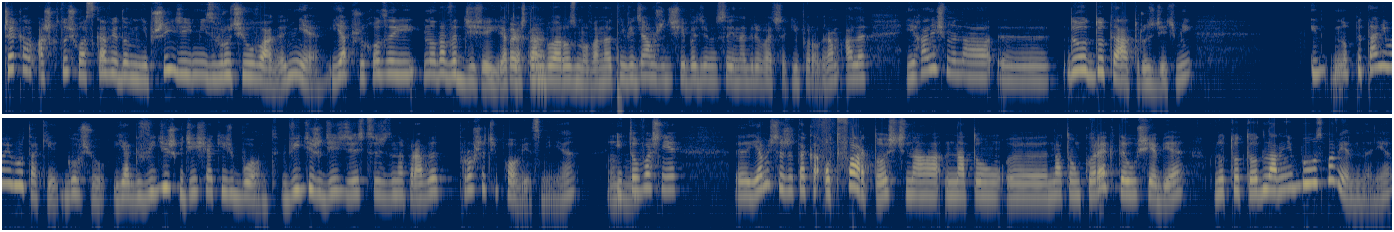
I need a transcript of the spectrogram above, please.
czekam, aż ktoś łaskawie do mnie przyjdzie i mi zwróci uwagę. Nie. Ja przychodzę i no nawet dzisiaj jakaś Tak, tam tak. była rozmowa. Nawet nie wiedziałam, że dzisiaj będziemy sobie nagrywać taki program, ale jechaliśmy na, y, do, do teatru z dziećmi i no, pytanie moje było takie, Gosiu, jak widzisz gdzieś jakiś błąd, widzisz gdzieś, gdzieś coś do naprawy, proszę Cię powiedz mi, nie? I to właśnie, y, ja myślę, że taka otwartość na, na, tą, y, na tą korektę u siebie, no to to dla mnie było zbawienne, nie?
